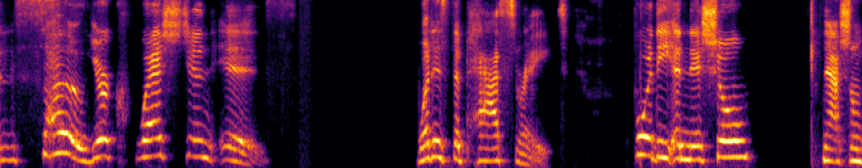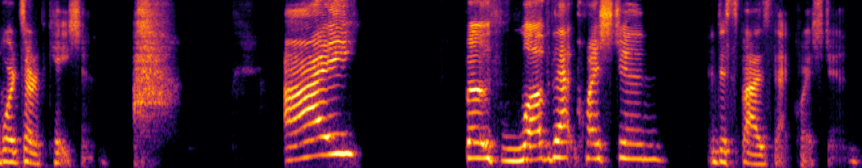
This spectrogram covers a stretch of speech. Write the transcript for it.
And so your question is, what is the pass rate for the initial national board certification? Ah, I both love that question and despise that question.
